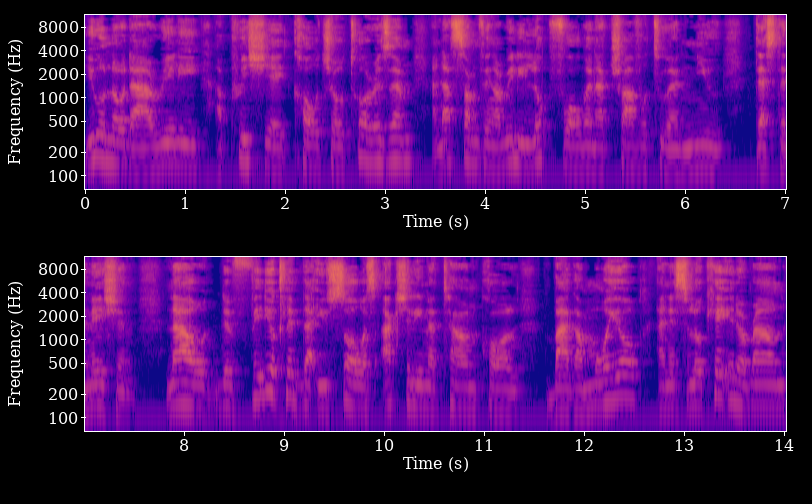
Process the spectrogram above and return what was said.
you will know that I really appreciate cultural tourism and that's something I really look for when I travel to a new destination. Now the video clip that you saw was actually in a town called Bagamoyo and it's located around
